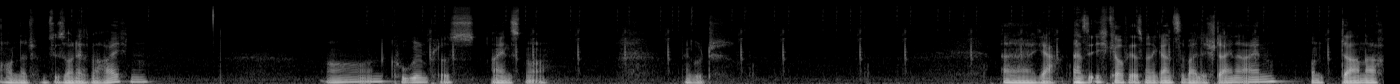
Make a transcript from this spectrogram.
150 sollen erstmal reichen. Und Kugeln plus 1 nur. Na gut. Äh, ja, also ich kaufe erstmal eine ganze Weile Steine ein. Und danach,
